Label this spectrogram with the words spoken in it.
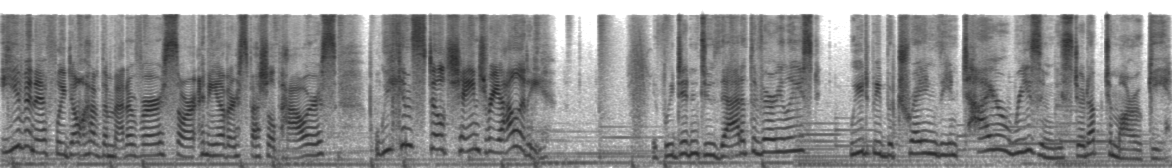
Even if we don't have the metaverse or any other special powers, we can still change reality. If we didn't do that at the very least, we'd be betraying the entire reason we stood up to Maruki.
